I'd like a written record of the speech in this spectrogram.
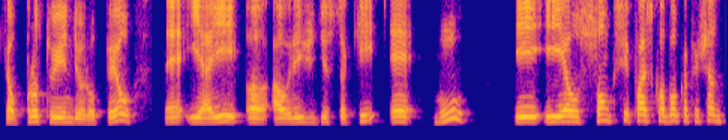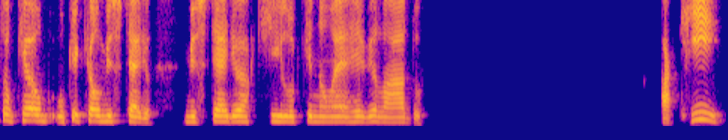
que é o proto-indo-europeu, né, e aí a, a, origem disso aqui é mu, e, e, é o som que se faz com a boca fechada. Então, que é o, o que, que é o mistério? Mistério é aquilo que não é revelado. Aqui,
